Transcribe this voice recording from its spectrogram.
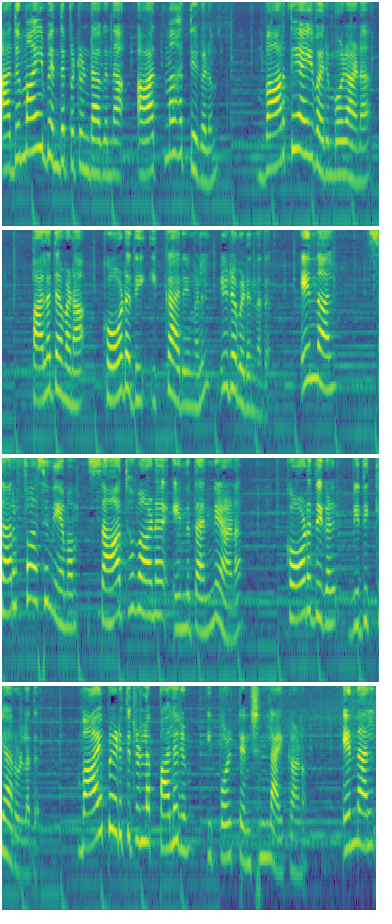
അതുമായി ബന്ധപ്പെട്ടുണ്ടാകുന്ന ആത്മഹത്യകളും വാർത്തയായി വരുമ്പോഴാണ് പലതവണ കോടതി ഇക്കാര്യങ്ങളിൽ ഇടപെടുന്നത്. എന്നാൽ സർഫാസി നിയമം സാധുവാണ് എന്ന് തന്നെയാണ് കോടതികൾ വിധിക്കാറുള്ളത്. വായ്പ എടുത്തിട്ടുള്ള പലരും ഇപ്പോൾ ടെൻഷനിലായി കാണും. എന്നാൽ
